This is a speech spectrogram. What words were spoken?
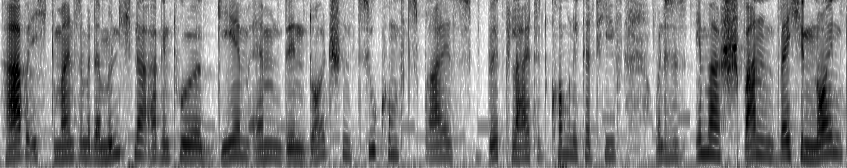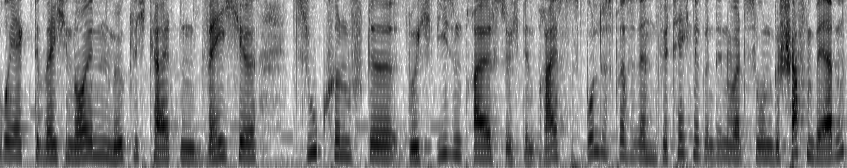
habe ich gemeinsam mit der Münchner Agentur GMM den Deutschen Zukunftspreis begleitet, kommunikativ. Und es ist immer spannend, welche neuen Projekte, welche neuen Möglichkeiten, welche Zukünfte durch diesen Preis, durch den Preis des Bundespräsidenten für Technik und Innovation geschaffen werden.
